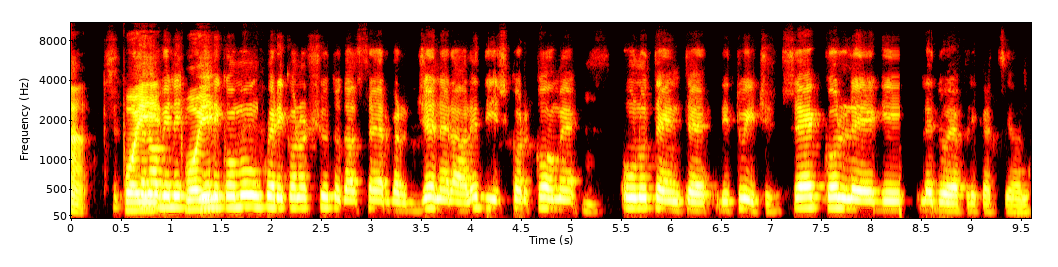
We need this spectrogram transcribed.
Eh, poi, no, vieni, poi... vieni, comunque riconosciuto dal server generale Discord come mm. un utente di Twitch se colleghi le due applicazioni.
